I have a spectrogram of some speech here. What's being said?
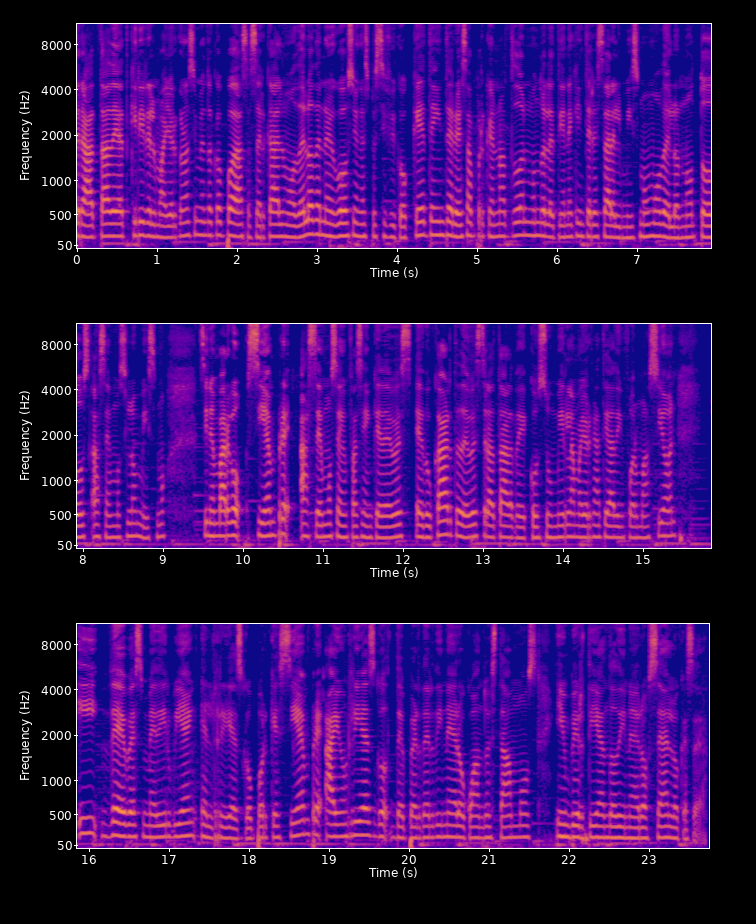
trata de adquirir el mayor conocimiento que puedas acerca del modelo de negocio en específico que te interesa, porque no a todo el mundo le tiene que interesar el mismo modelo, no todos hacemos lo mismo. Sin embargo, siempre hacemos énfasis en que debes educarte, debes tratar de consumir la mayor cantidad de información y debes medir bien el riesgo, porque siempre hay un riesgo de perder dinero cuando estamos invirtiendo dinero, sea en lo que sea.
